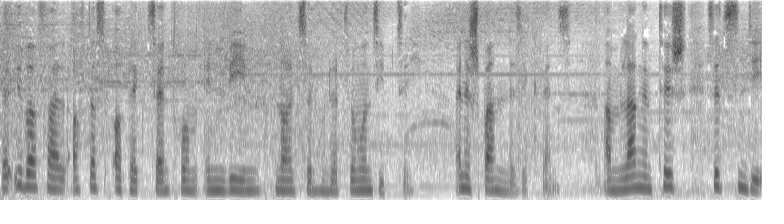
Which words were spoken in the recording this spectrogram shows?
Der Überfall auf das OPEC-Zentrum in Wien 1975. Eine spannende Sequenz. Am langen Tisch sitzen die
